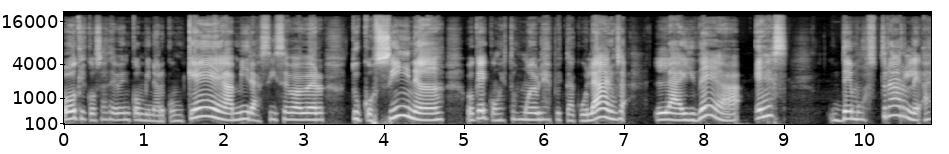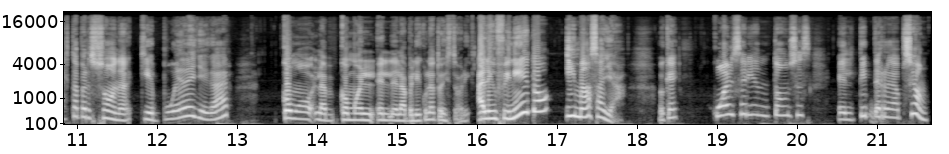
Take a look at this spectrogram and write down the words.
o qué cosas deben combinar con qué. Ah, mira, así se va a ver tu cocina, ¿ok? Con estos muebles espectaculares. O sea, la idea es demostrarle a esta persona que puede llegar como, como el, de la película Toy Story, al infinito y más allá. ¿Ok? ¿Cuál sería entonces el tip de redacción?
